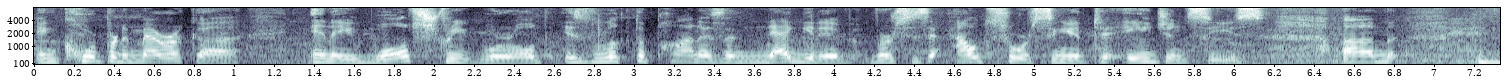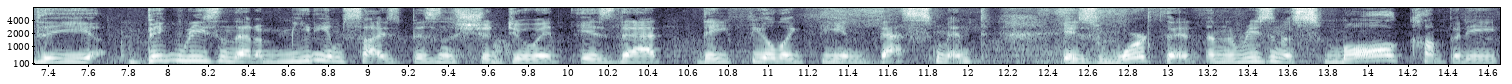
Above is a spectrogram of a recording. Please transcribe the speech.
in corporate America in a Wall Street world is looked upon as a negative versus outsourcing it to agencies. Um, the big reason that a medium-sized business should do it is that they feel like the investment is worth it, and the reason a small company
